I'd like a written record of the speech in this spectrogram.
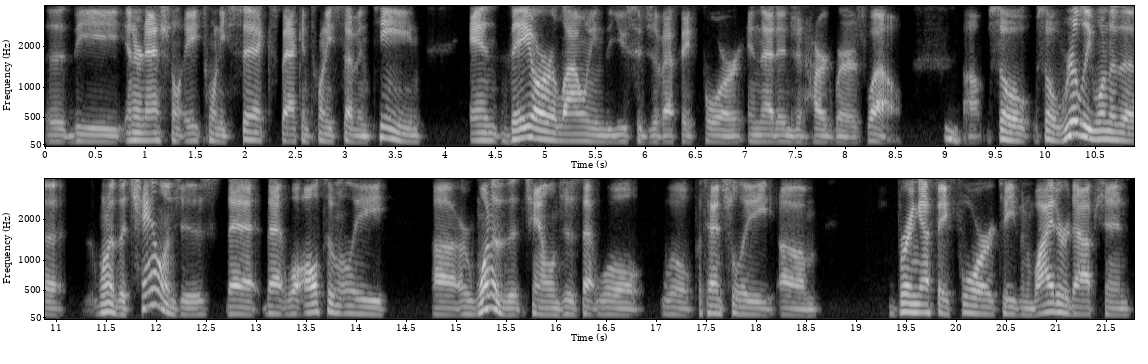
uh, the International A26, back in 2017, and they are allowing the usage of FA4 in that engine hardware as well. Hmm. Um, so, so really, one of the one of the challenges that that will ultimately, uh, or one of the challenges that will will potentially um, bring FA4 to even wider adoption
